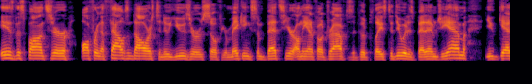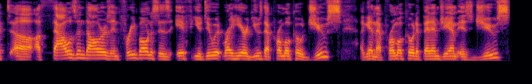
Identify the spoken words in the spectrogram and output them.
is the sponsor, offering $1,000 to new users. So if you're making some bets here on the NFL draft, it's a good place to do it. Is BetMGM. You get uh, $1,000 in free bonuses if you do it right here and use that promo code JUICE. Again, that promo code at BetMGM is JUICE.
